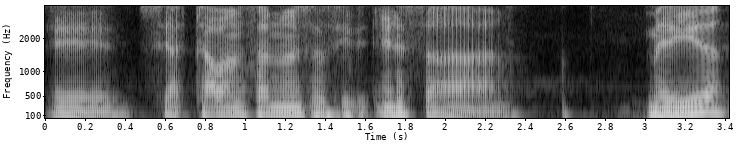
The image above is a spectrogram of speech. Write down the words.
Eh, ¿Se está avanzando en esa, en esa medida?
